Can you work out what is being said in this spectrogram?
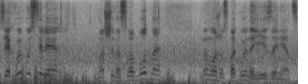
Всех выпустили, машина свободна, мы можем спокойно ей заняться.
